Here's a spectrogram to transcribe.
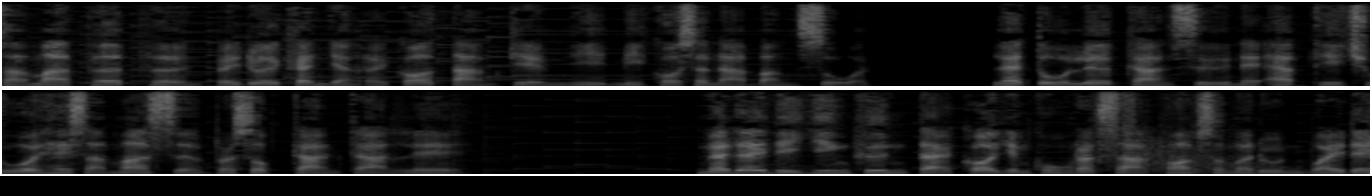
สามารถเพลิดเพลินไปด้วยกันอย่างไรก็ตามเกมนี้มีโฆษณาบางส่วน และตัวเลือกการซื้อในแอปที่ช่วยให้สามารถเสริมประสบการณ์การเล่นและได้ดียิ่งขึ้นแต่ก็ยังคงรักษาความสมดุลไว้ได้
